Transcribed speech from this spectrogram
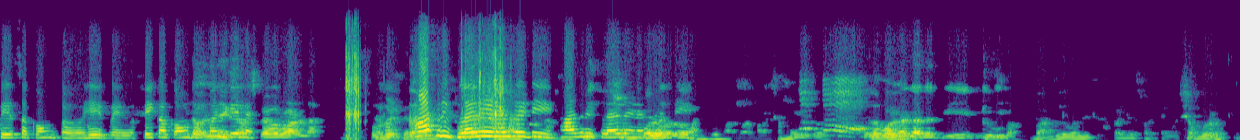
फेस अकाउंट हे फेक अकाउंट ओपन वाढला. खास रिप्लाय देण्यासाठी खास रिप्लाय देण्यासाठी. शंभर तुला दादा ती? तू ती- वाटतं मला. टक्के.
